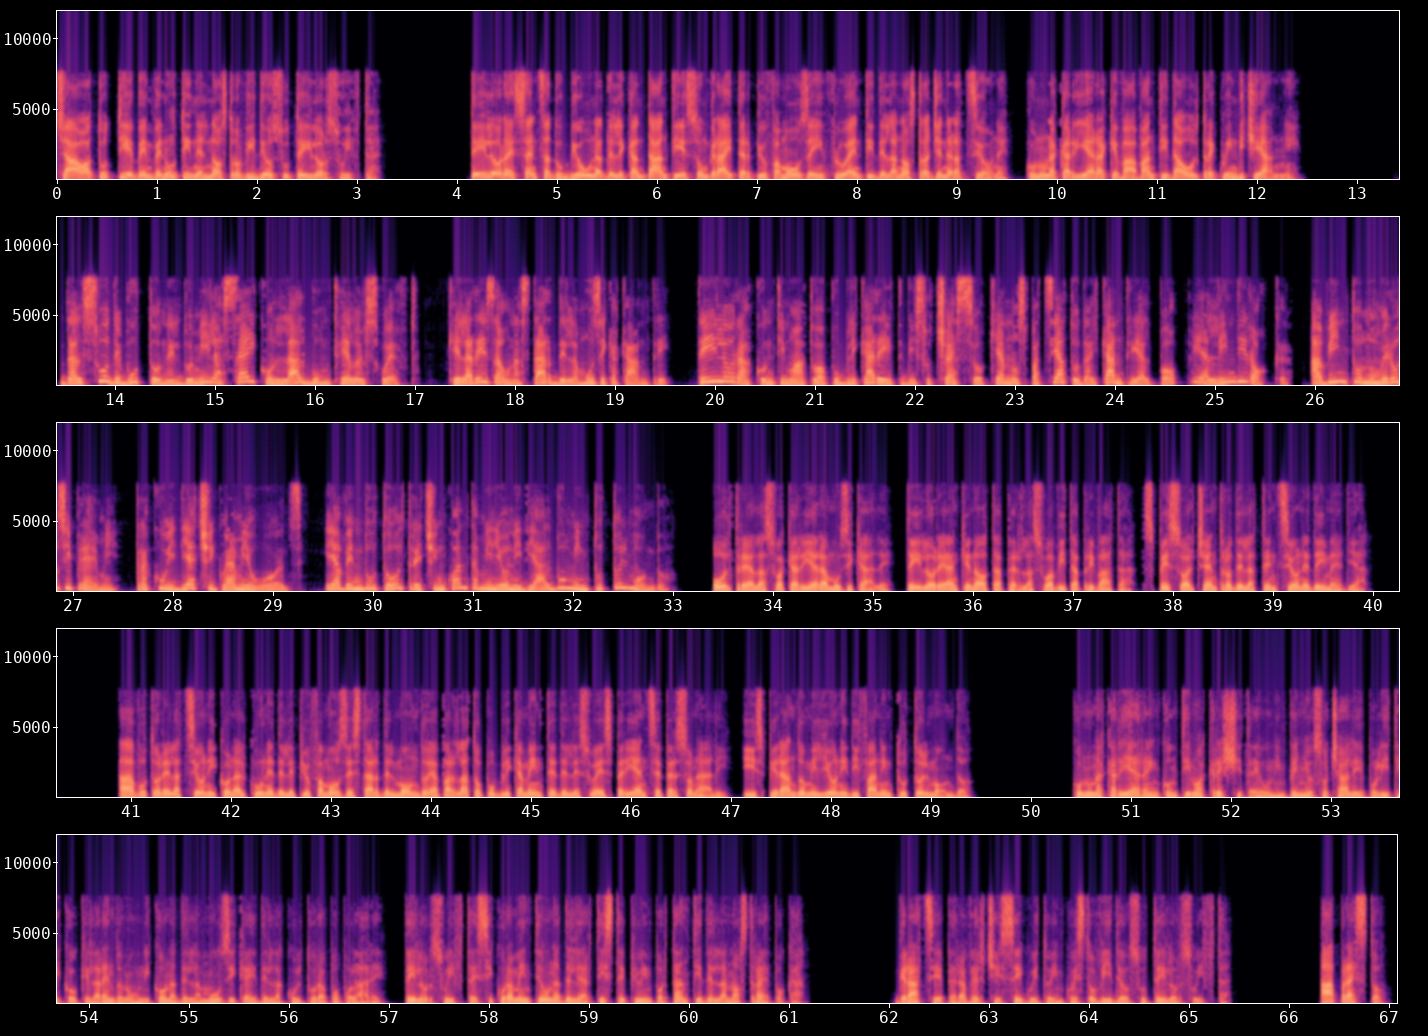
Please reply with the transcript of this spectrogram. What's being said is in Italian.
Ciao a tutti e benvenuti nel nostro video su Taylor Swift. Taylor è senza dubbio una delle cantanti e songwriter più famose e influenti della nostra generazione, con una carriera che va avanti da oltre 15 anni. Dal suo debutto nel 2006 con l'album Taylor Swift, che l'ha resa una star della musica country, Taylor ha continuato a pubblicare hit di successo che hanno spaziato dal country al pop e all'indie rock. Ha vinto numerosi premi, tra cui 10 Grammy Awards, e ha venduto oltre 50 milioni di album in tutto il mondo. Oltre alla sua carriera musicale, Taylor è anche nota per la sua vita privata, spesso al centro dell'attenzione dei media. Ha avuto relazioni con alcune delle più famose star del mondo e ha parlato pubblicamente delle sue esperienze personali, ispirando milioni di fan in tutto il mondo. Con una carriera in continua crescita e un impegno sociale e politico che la rendono un'icona della musica e della cultura popolare, Taylor Swift è sicuramente una delle artiste più importanti della nostra epoca. Grazie per averci seguito in questo video su Taylor Swift. A presto!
